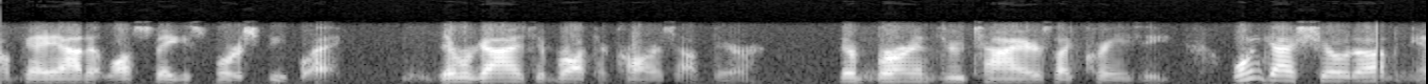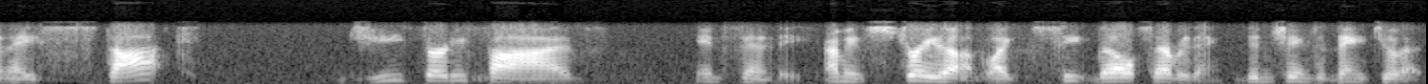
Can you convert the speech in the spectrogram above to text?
okay out at las vegas motor speedway. There were guys that brought their cars out there. They're burning through tires like crazy. One guy showed up in a stock g35 Infiniti i mean straight up like seat belts everything didn't change a thing to it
